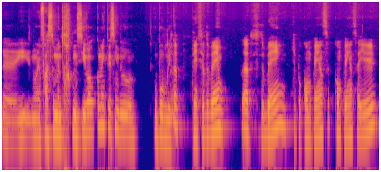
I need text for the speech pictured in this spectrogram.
e não é facilmente reconhecível. Como é que tem sido o público? Tem sido bem, tem sido bem, tipo, compensa, compensa ir.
